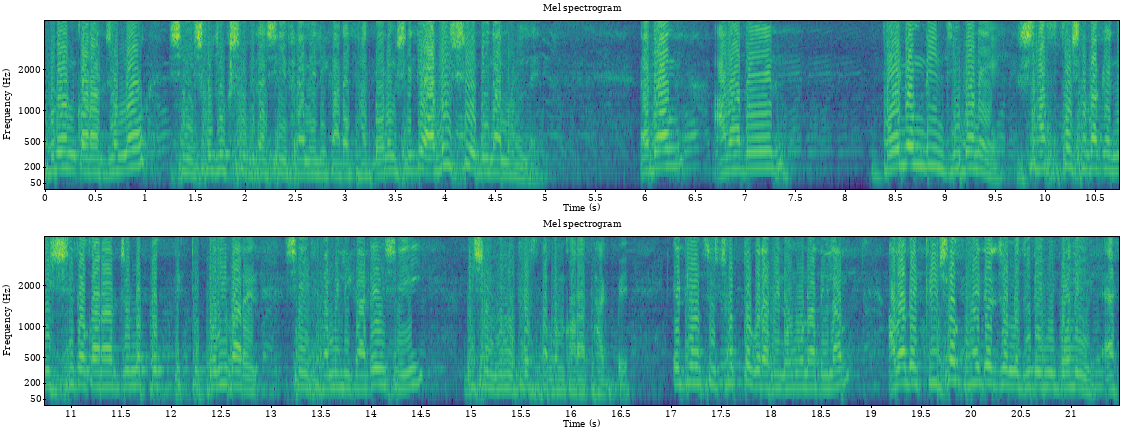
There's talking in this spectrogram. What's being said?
পূরণ করার জন্য সেই সুযোগ সুবিধা সেই ফ্যামিলি কার্ডে থাকবে এবং সেটি অবশ্যই বিনামূল্যে। এবং আমাদের দৈনন্দিন জীবনে স্বাস্থ্য সেবাকে নিশ্চিত করার জন্য প্রত্যেকটি পরিবারের সেই ফ্যামিলি কার্ডে সেই বিষয়গুলো উপস্থাপন করা থাকবে। এটি হচ্ছে ছোট্ট করে আমি নমুনা দিলাম। আমাদের কৃষক ভাইদের জন্য যদি আমি বলি এক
